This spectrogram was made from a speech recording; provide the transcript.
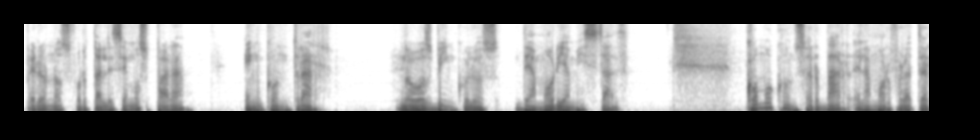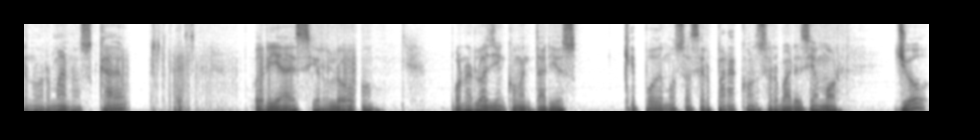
pero nos fortalecemos para encontrar nuevos vínculos de amor y amistad. ¿Cómo conservar el amor fraterno, hermanos? Cada podría decirlo ponerlo allí en comentarios. ¿Qué podemos hacer para conservar ese amor? yo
